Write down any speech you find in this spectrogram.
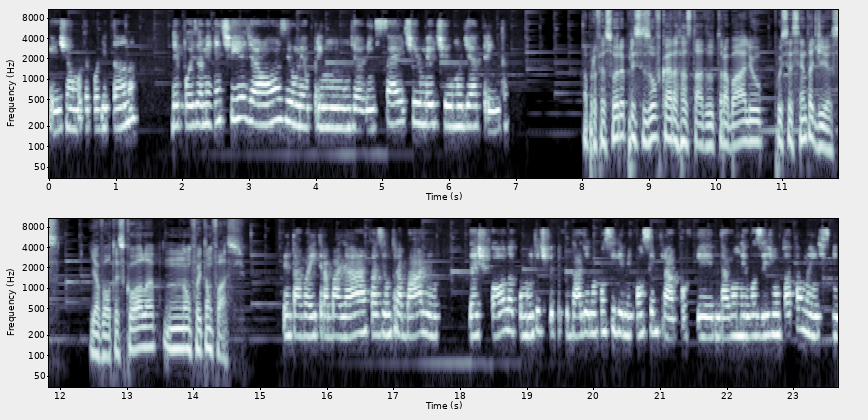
região metropolitana. Depois a minha tia, dia 11, o meu primo no dia 27 e o meu tio no dia 30. A professora precisou ficar afastada do trabalho por 60 dias. E a volta à escola não foi tão fácil. Tentava ir trabalhar, fazer um trabalho da escola com muita dificuldade, eu não conseguia me concentrar, porque me dava um nervosismo totalmente, assim,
